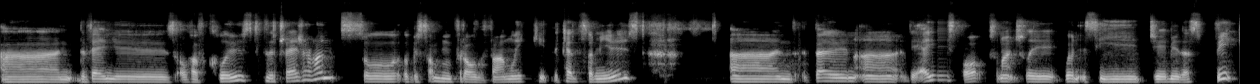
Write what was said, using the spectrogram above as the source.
and the venues will have clues to the treasure hunt so there'll be something for all the family keep the kids amused and down at the ice box i'm actually going to see jamie this week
